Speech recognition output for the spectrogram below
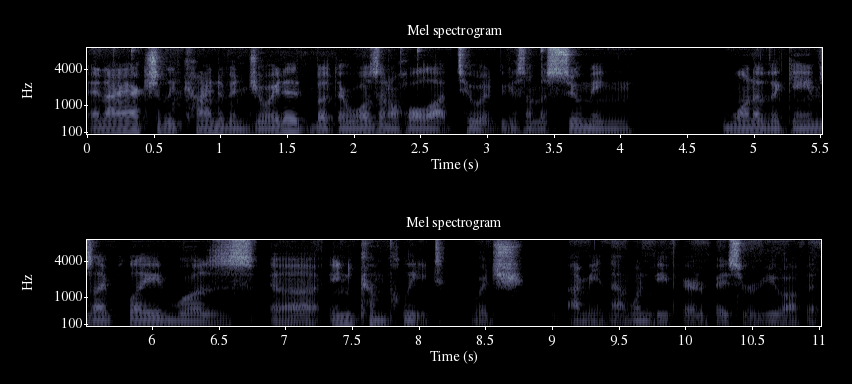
and I actually kind of enjoyed it, but there wasn't a whole lot to it because I'm assuming one of the games I played was uh, incomplete, which I mean that wouldn't be fair to base a review off it.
